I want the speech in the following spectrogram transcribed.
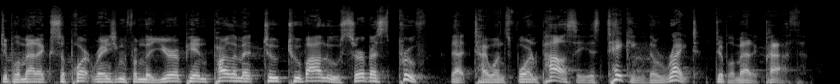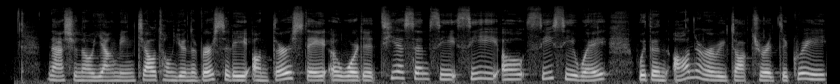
Diplomatic support ranging from the European Parliament to Tuvalu serve as proof that Taiwan's foreign policy is taking the right diplomatic path. National Yang Ming Chiao Tung University on Thursday awarded TSMC CEO C.C. Wei with an honorary doctorate degree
